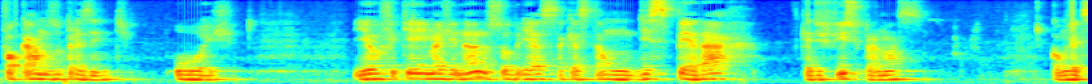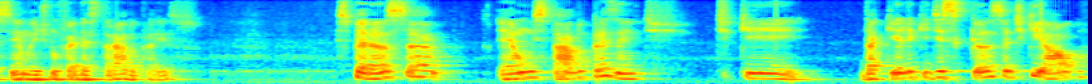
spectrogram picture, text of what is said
focarmos no presente, hoje. E eu fiquei imaginando sobre essa questão de esperar, que é difícil para nós. Como já dissemos, a gente não foi adestrado para isso. Esperança é um estado presente, de que daquele que descansa de que algo,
